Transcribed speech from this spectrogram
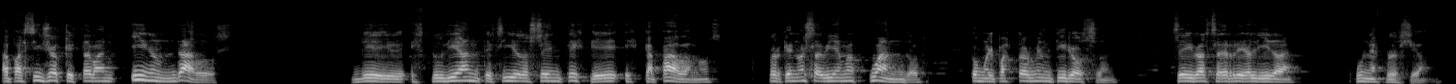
a pasillos que estaban inundados de estudiantes y docentes que escapábamos porque no sabíamos cuándo, como el pastor mentiroso, se iba a hacer realidad una explosión.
